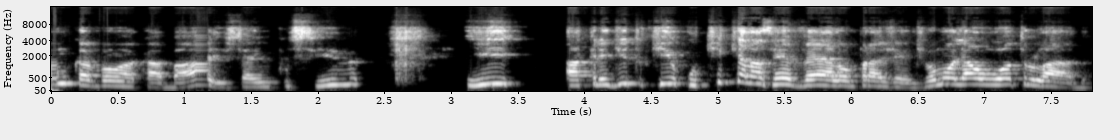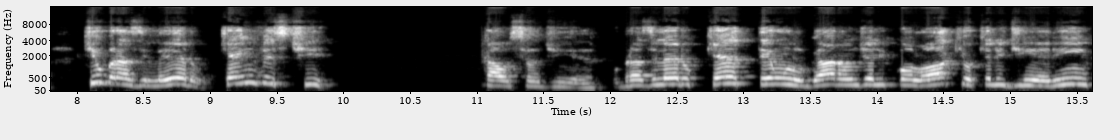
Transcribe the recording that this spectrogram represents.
nunca vão acabar, isso é impossível, e acredito que o que, que elas revelam para a gente? Vamos olhar o outro lado. Que o brasileiro quer investir o seu dinheiro. O brasileiro quer ter um lugar onde ele coloque aquele dinheirinho,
